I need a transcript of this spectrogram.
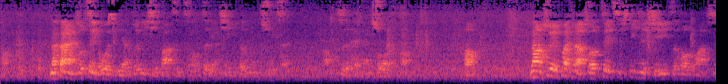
好，那当然说这个问题讲，说疫情发生之后，这两千亿都能促成，啊是很难说的啊。好，那所以换句话说，这次第一次协议之后的话，是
